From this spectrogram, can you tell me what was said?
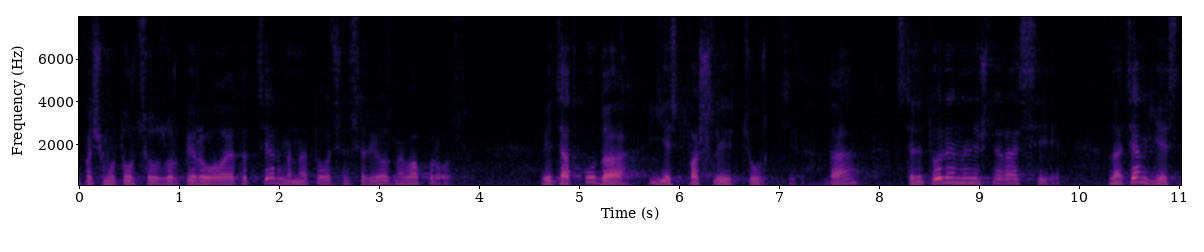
А почему Турция узурпировала этот термин, это очень серьезный вопрос. Ведь откуда есть пошли тюрки? Да? С территории нынешней России. Затем есть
